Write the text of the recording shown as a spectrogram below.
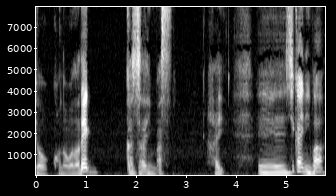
今日この頃でございます。はい。えー、次回には、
